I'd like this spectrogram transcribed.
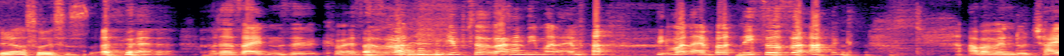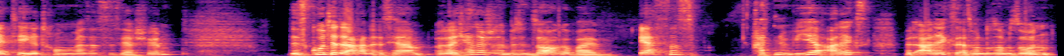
Ja, so ist es. Oder Seidensilk, weißt du, so gibt es Sachen, die man einfach, die man einfach nicht so sagt. Aber wenn du Chai-Tee getrunken hast, ist es ja schön. Das Gute daran ist ja, oder ich hatte schon ein bisschen Sorge, weil erstens hatten wir Alex, mit Alex, also mit unserem Sohn,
